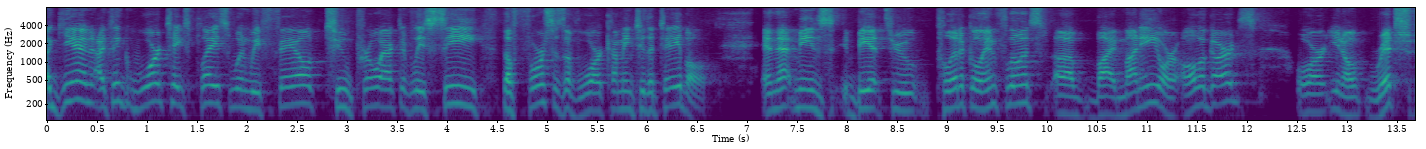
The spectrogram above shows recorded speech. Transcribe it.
again, I think war takes place when we fail to proactively see the forces of war coming to the table. And that means be it through political influence uh, by money or oligarchs or, you know, rich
